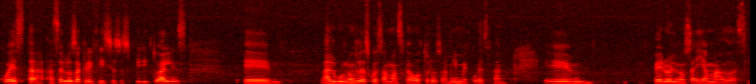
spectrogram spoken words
cuesta hacer los sacrificios espirituales. Eh, a algunos les cuesta más que a otros, a mí me cuestan, eh, pero Él nos ha llamado así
